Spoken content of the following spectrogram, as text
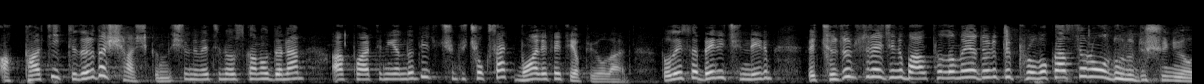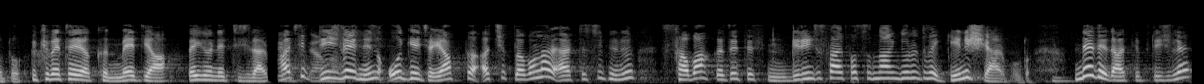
AK Parti iktidarı da şaşkındı. Şimdi Metin Özkan o dönem AK Parti'nin yanında değil çünkü çok sert muhalefet yapıyorlardı. Dolayısıyla ben içindeydim ve çözüm sürecini baltalamaya dönük bir provokasyon olduğunu düşünüyordu. Hükümete yakın medya ve yöneticiler. Hatip Dicle'nin o gece yaptığı açıklamalar ertesi günü Sabah gazetesinin birinci sayfasından görüldü ve geniş yer buldu. Ne dedi Hatip Dicle?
